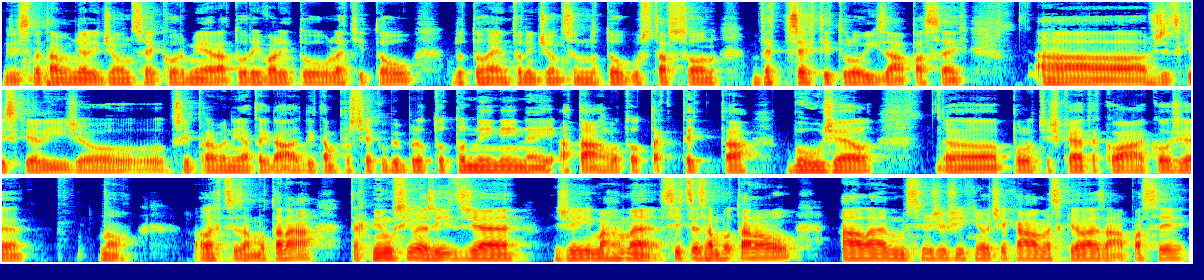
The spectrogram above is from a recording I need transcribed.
kdy jsme tam měli Jonese, Cormiera, tu rivalitu letitou, do toho Anthony Johnson, do toho Gustafsson ve třech titulových zápasech, a vždycky skvělý, že jo, připravený a tak dále, kdy tam prostě jako by bylo to, to nej, nej, nej a táhlo to, tak teď ta bohužel uh, polotěžka je taková jako, že no, lehce zamotaná, tak my musíme říct, že, že ji máme sice zamotanou, ale myslím, že všichni očekáváme skvělé zápasy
